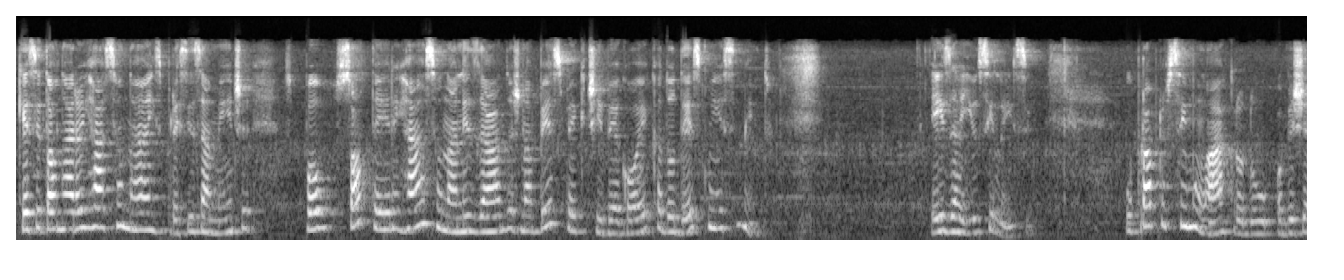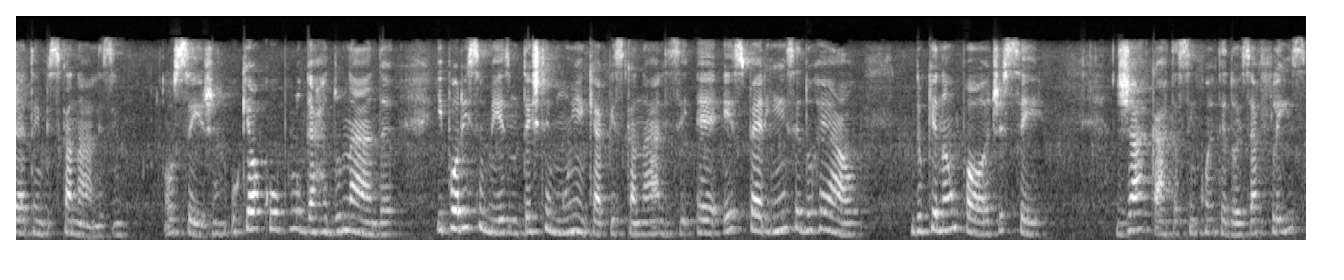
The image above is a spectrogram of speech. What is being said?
que se tornaram irracionais precisamente por só terem racionalizados na perspectiva egóica do desconhecimento. Eis aí o silêncio. O próprio simulacro do objeto em psicanálise, ou seja, o que ocupa o lugar do nada, e por isso mesmo testemunha que a psicanálise é experiência do real, do que não pode ser. Já a carta 52 a Fliss,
